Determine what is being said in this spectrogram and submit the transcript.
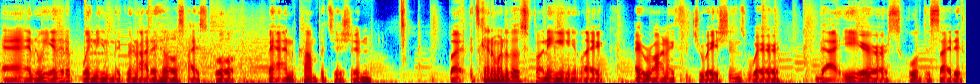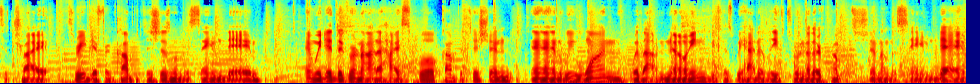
And we ended up winning the Granada Hills High School band competition. But it's kind of one of those funny, like ironic situations where that year our school decided to try three different competitions on the same day. And we did the Granada High School competition and we won without knowing because we had to leave to another competition on the same day.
